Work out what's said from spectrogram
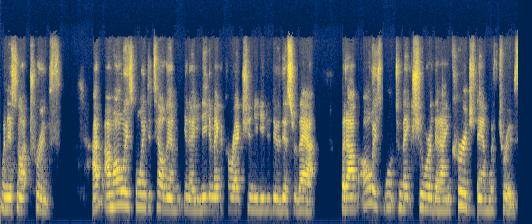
when it's not truth. I, am always going to tell them, you know, you need to make a correction, you need to do this or that. But I always want to make sure that I encourage them with truth.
